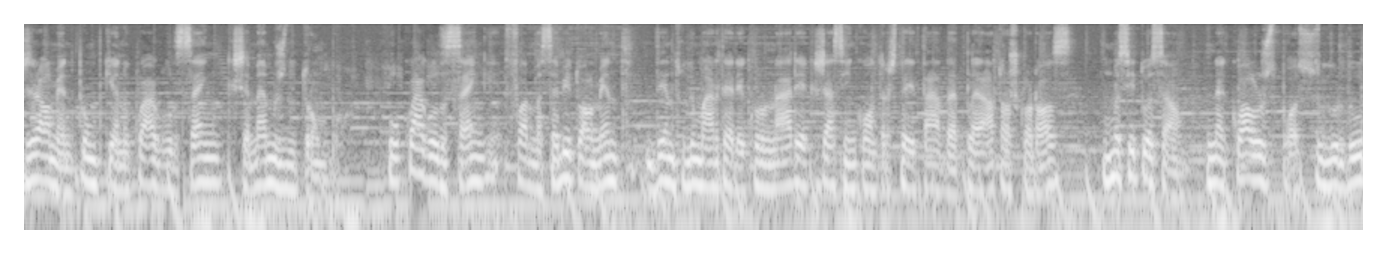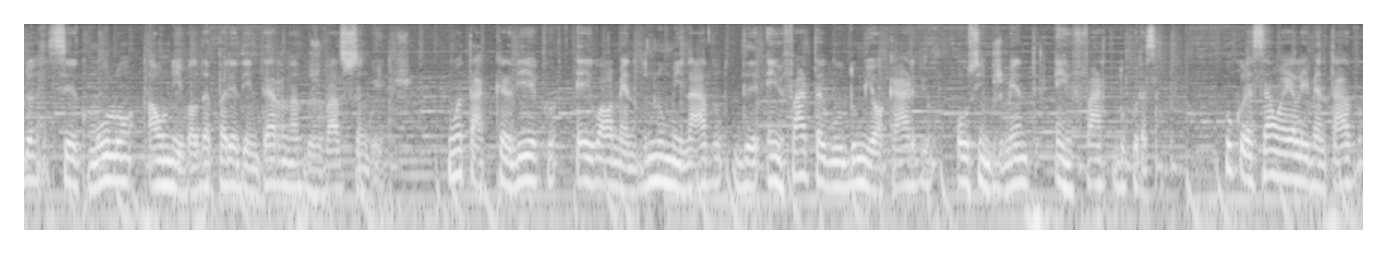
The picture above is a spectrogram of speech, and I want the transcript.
geralmente por um pequeno coágulo de sangue que chamamos de trombo. O coágulo de sangue forma-se habitualmente dentro de uma artéria coronária que já se encontra estreitada pela aterosclerose, uma situação na qual os depósitos de gordura se acumulam ao nível da parede interna dos vasos sanguíneos. Um ataque cardíaco é igualmente denominado de infarto agudo do miocárdio ou simplesmente infarto do coração. O coração é alimentado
